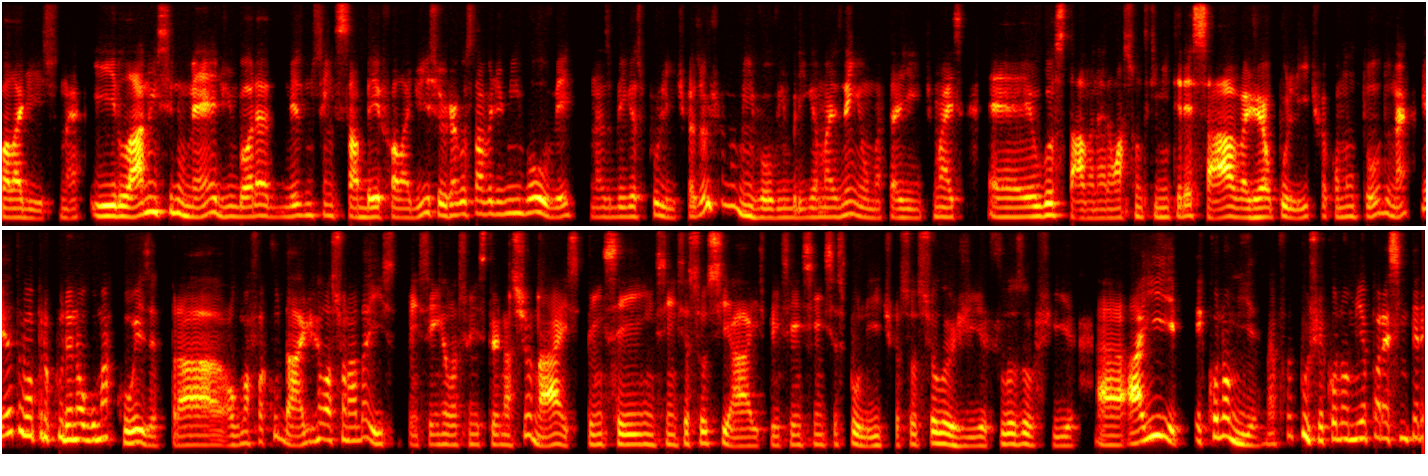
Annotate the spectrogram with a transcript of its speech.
falar disso, né? E lá no ensino médio, embora mesmo sem saber falar disso, eu já gostava de me envolver nas brigas políticas. Hoje eu não me envolvo em briga mais nenhuma, tá, gente? Mas é, eu gostava, né? Era um assunto que me interessava, geopolítica como um todo, né? E eu estava procurando alguma coisa para alguma faculdade relacionada a isso. Pensei em relações internacionais, pensei em ciências sociais, pensei em ciências políticas, sociologia, filosofia. Ah, aí, economia, né? Falei, puxa, economia parece interessante,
